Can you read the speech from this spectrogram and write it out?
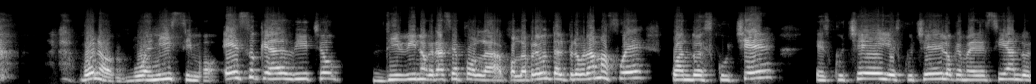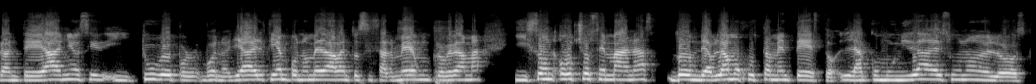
Bueno, buenísimo. Eso que has dicho, divino, gracias por la, por la pregunta. El programa fue cuando escuché escuché y escuché lo que me decían durante años y, tuve, por, bueno, ya el tiempo no me daba, entonces armé un programa y son ocho semanas donde hablamos justamente esto. La comunidad es uno de los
